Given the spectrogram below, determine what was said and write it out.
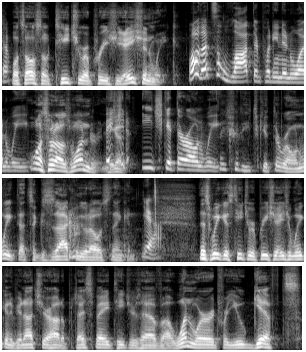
Yep. Well, it's also Teacher Appreciation Week. Well, that's a lot they're putting in one week. Well, that's what I was wondering. They You should got- each get their own week. they should each get their own week. That's exactly what I was thinking. Yeah. This week is Teacher Appreciation Week, and if you're not sure how to participate, teachers have uh, one word for you: gifts.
